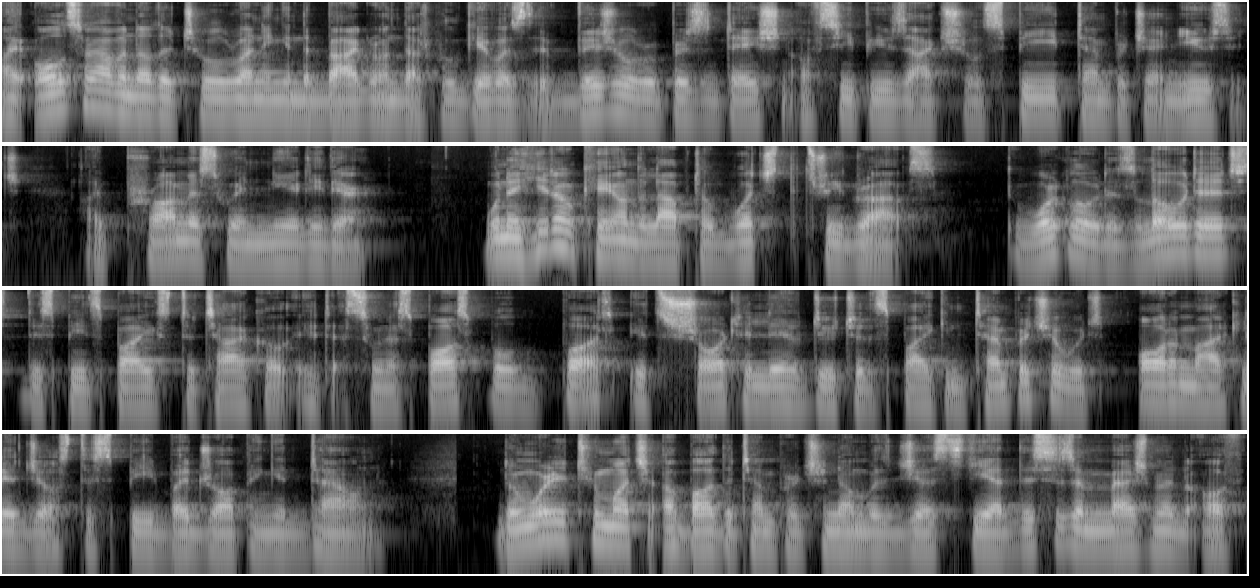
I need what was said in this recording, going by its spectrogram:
I also have another tool running in the background that will give us the visual representation of CPU's actual speed, temperature, and usage. I promise we're nearly there. When I hit OK on the laptop, watch the three graphs. The workload is loaded, the speed spikes to tackle it as soon as possible, but it's shortly lived due to the spike in temperature which automatically adjusts the speed by dropping it down. Don't worry too much about the temperature numbers just yet. This is a measurement of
